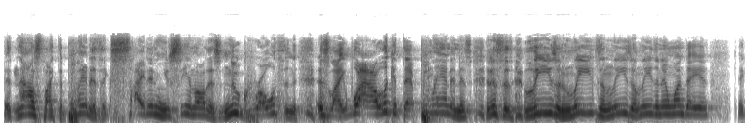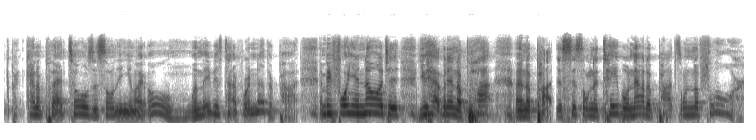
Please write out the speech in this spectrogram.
it, now it's like the plant is excited and you're seeing all this new growth and it's like wow, look at that plant and it's and this is leaves and leaves and leaves and leaves and then one day it, it kind of plateaus and so then you're like oh well maybe it's time for another pot. And before you know it you have it in a pot in a pot that sits on the table. Now the pot's on the floor.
